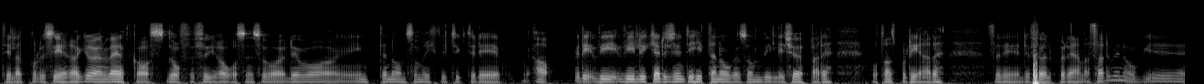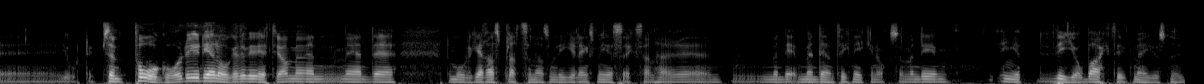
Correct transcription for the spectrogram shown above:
till att producera grön vätgas då för fyra år sedan så var det var inte någon som riktigt tyckte det. Ja, det, vi, vi lyckades ju inte hitta någon som ville köpa det och transportera det. Så det, det föll på det, annars hade vi nog eh, gjort det. Sen pågår det ju dialoger, det vet jag, men med eh, de olika rastplatserna som ligger längs med E6 här eh, med, det, med den tekniken också. Men det är inget vi jobbar aktivt med just nu.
